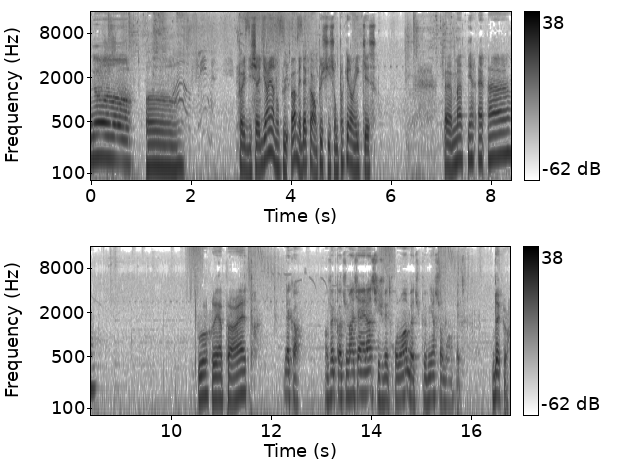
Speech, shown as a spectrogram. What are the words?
Non. Oh. Enfin, il dit ça, il dit rien non plus. Ah, mais d'accord, en plus, ils sont planqués dans les caisses. Euh, maintenir L1 pour réapparaître. D'accord. En fait, quand tu maintiens là, si je vais trop loin, bah tu peux venir sur moi en fait. D'accord.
